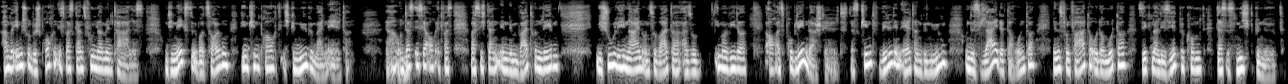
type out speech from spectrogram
haben wir eben schon besprochen, ist was ganz Fundamentales. Und die nächste Überzeugung, die ein Kind braucht, ich genüge meinen Eltern. Ja, und mhm. das ist ja auch etwas, was sich dann in dem weiteren Leben in die Schule hinein und so weiter, also immer wieder auch als Problem darstellt. Das Kind will den Eltern genügen und es leidet darunter, wenn es von Vater oder Mutter signalisiert bekommt, dass es nicht genügt.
